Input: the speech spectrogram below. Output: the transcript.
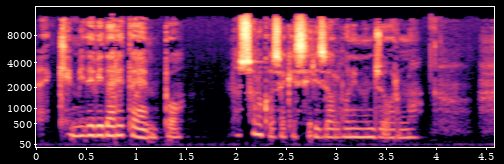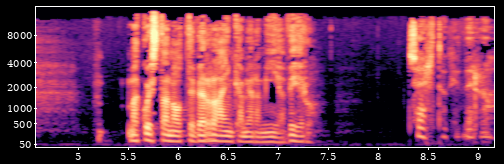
è che mi devi dare tempo. Non sono cose che si risolvono in un giorno. Ma questa notte verrà in camera mia, vero? Certo che verrò.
